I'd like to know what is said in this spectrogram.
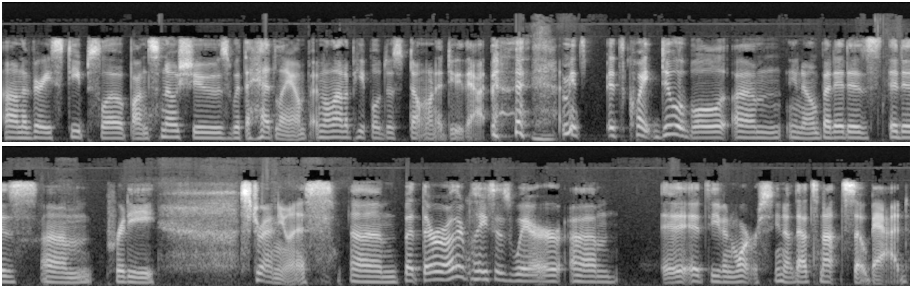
on a very steep slope on snowshoes with a headlamp. And a lot of people just don't want to do that. I mean, it's, it's quite doable, um, you know, but it is, it is, um, pretty strenuous. Um, but there are other places where, um, it's even worse. You know, that's not so bad.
